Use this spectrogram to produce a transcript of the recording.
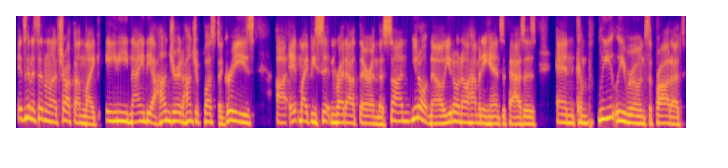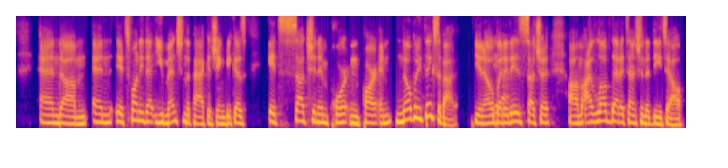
it's going to sit on a truck on like 80, 90, 100, 100 plus degrees. Uh, it might be sitting right out there in the sun. You don't know. You don't know how many hands it passes and completely ruins the product. And um, and it's funny that you mentioned the packaging because it's such an important part and nobody thinks about it, you know, yeah. but it is such a um, I love that attention to detail.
